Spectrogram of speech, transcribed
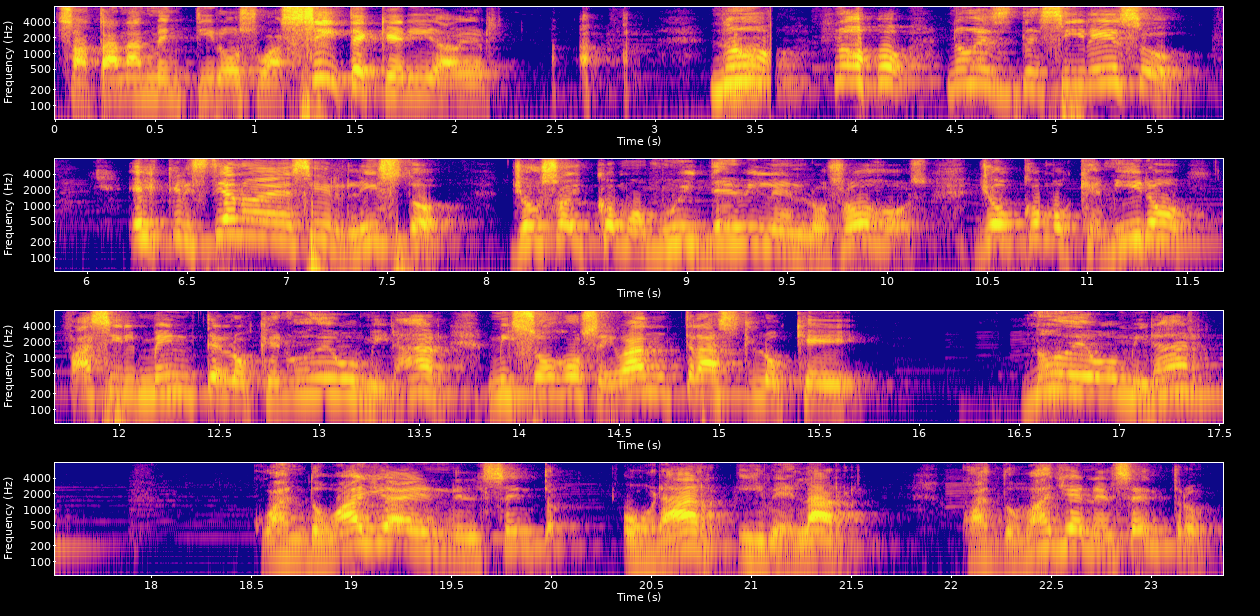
Satanás mentiroso, así te quería ver. no, no, no es decir eso. El cristiano debe decir, listo, yo soy como muy débil en los ojos. Yo como que miro fácilmente lo que no debo mirar. Mis ojos se van tras lo que no debo mirar. Cuando vaya en el centro, orar y velar. Cuando vaya en el centro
